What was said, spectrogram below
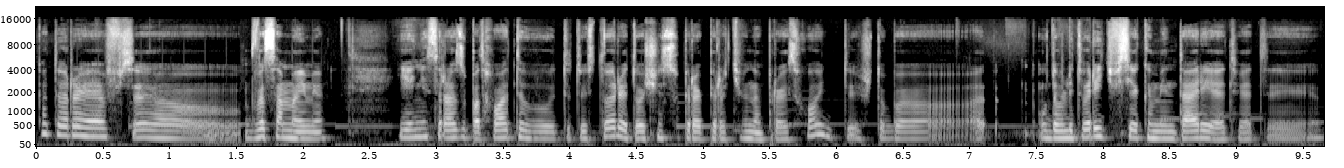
которые в, э, в СММе. И они сразу подхватывают эту историю. Это очень супероперативно происходит, и чтобы э, удовлетворить все комментарии и ответы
